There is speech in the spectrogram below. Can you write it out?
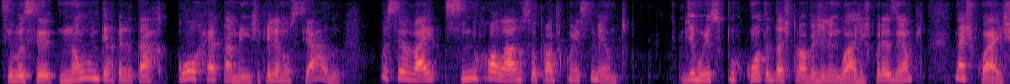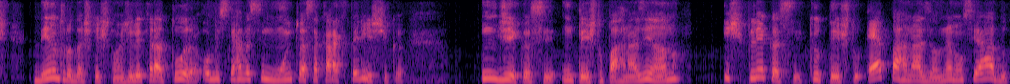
se você não interpretar corretamente aquele enunciado, você vai se enrolar no seu próprio conhecimento. Digo isso por conta das provas de linguagens, por exemplo, nas quais, dentro das questões de literatura, observa-se muito essa característica. Indica-se um texto parnasiano, explica-se que o texto é parnasiano no enunciado,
